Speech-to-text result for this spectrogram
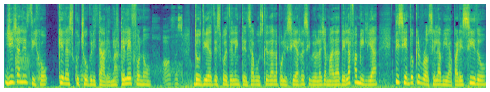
Y ella les dijo que la escuchó gritar en el teléfono. Dos días después de la intensa búsqueda, la policía recibió la llamada de la familia diciendo que Russell había aparecido.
